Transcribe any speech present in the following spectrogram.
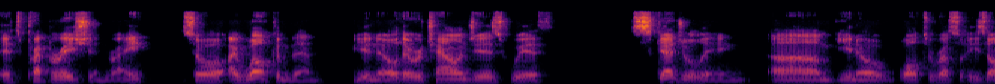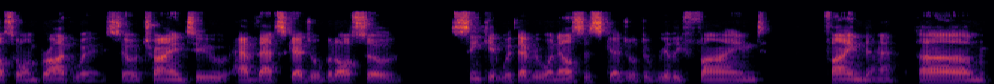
it's preparation, right? So I welcome them. You know, there were challenges with scheduling. Um, you know, Walter Russell, he's also on Broadway. So trying to have that schedule, but also sync it with everyone else's schedule to really find find that. Um,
